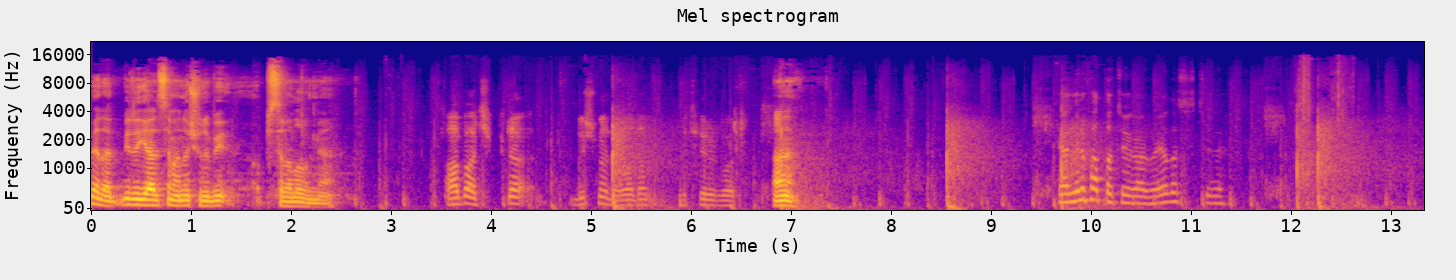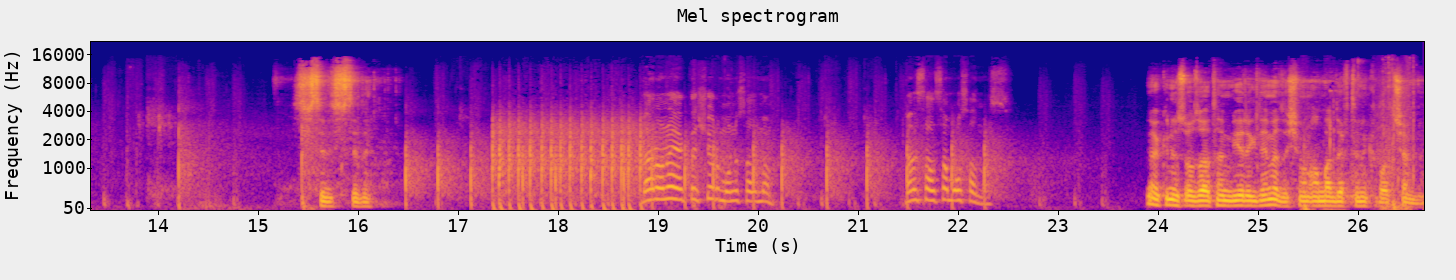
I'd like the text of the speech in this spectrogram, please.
Beyler biri gelse hemen şunu bir hapisten alalım ya. Abi açıkta düşmedi o adam bitirir var. Aynen. Kendini patlatıyor galiba ya da sizi. Sisledi sisledi. Ben ona yaklaşıyorum onu salmam. Ben salsam o salmaz. Yok Yunus o zaten bir yere gidemez de şimdi onun amel defterini kapatacağım ya.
